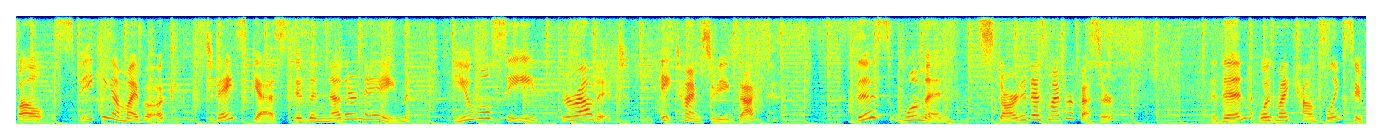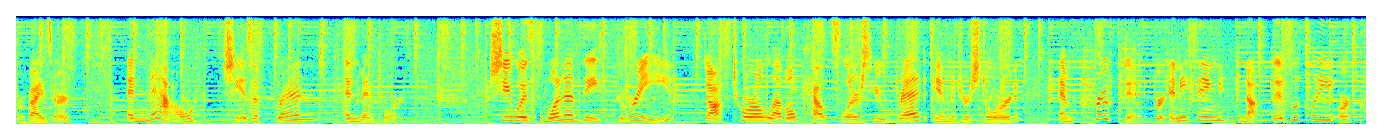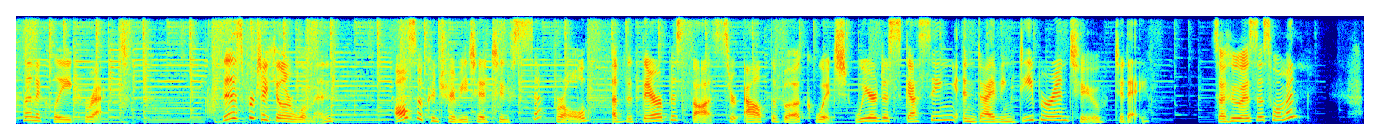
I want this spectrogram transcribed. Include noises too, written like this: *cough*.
Well, speaking of my book, today's guest is another name you will see throughout it, eight times to be exact. This woman started as my professor, then was my counseling supervisor, and now she is a friend and mentor. She was one of the three doctoral level counselors who read Image Restored and proofed it for anything not biblically or clinically correct. This particular woman also contributed to several of the therapist's thoughts throughout the book, which we are discussing and diving deeper into today. So, who is this woman?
